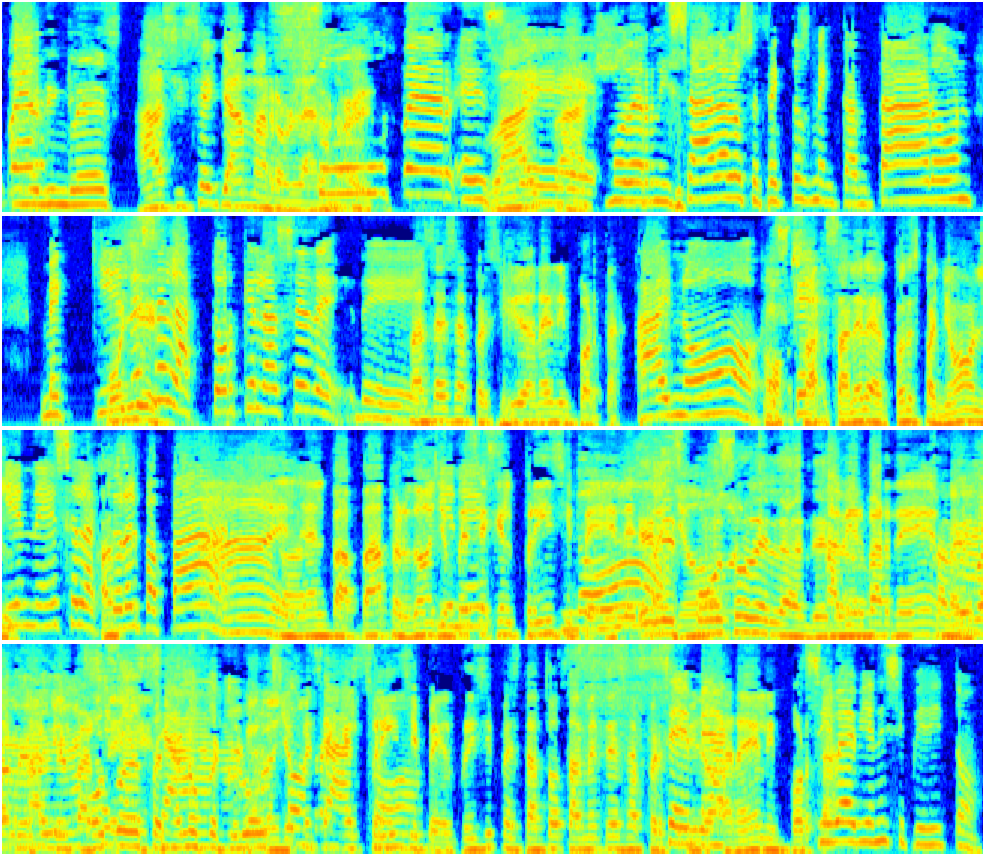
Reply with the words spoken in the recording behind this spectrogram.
Con el inglés. Así se llama, Rolando. Súper Live este, modernizada, los efectos me encantaron. Me, ¿Quién Oye. es el actor que la hace de, de... Pasa desapercibido, a nadie le importa. Ay, no, No, es que... sa- sale el actor español. ¿Quién es el actor, el papá? Ah, el, el papá, perdón, yo ¿Quién pensé es? que el príncipe, No. el español. El esposo de la. de la- Javier Bardem. Javier Bardem, Javier el esposo Bardem. de Penélope Cruz. Perdón, yo pensé que el príncipe, el príncipe está totalmente desapercibido, a nadie le importa. Sí, va bien insipidito.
